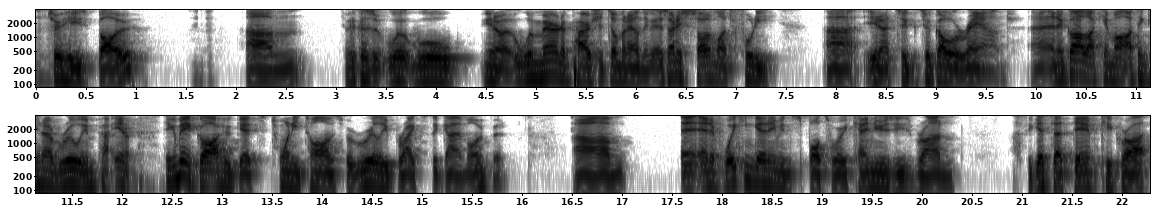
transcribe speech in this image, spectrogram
Mhm. to his bow, Mhm. um, because we'll, we'll you know when Meriden Parish are dominating the there's only so much footy, uh, you know, to to go around, uh, and a guy like him, I think, can have real impact. You know, he can be a guy who gets 20 times, but really breaks the game open. Um, and, and if we can get him in spots where he can use his run, if he gets that damn kick right,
